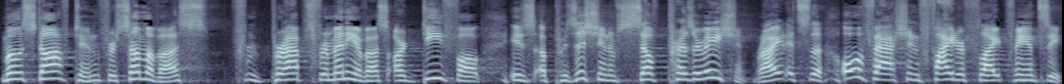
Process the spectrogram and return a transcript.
Most often, for some of us, perhaps for many of us, our default is a position of self preservation, right? It's the old fashioned fight or flight fancy.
